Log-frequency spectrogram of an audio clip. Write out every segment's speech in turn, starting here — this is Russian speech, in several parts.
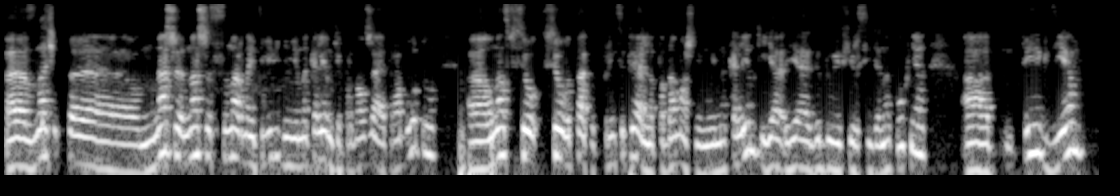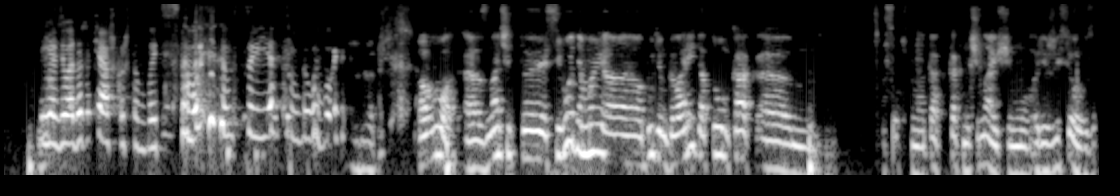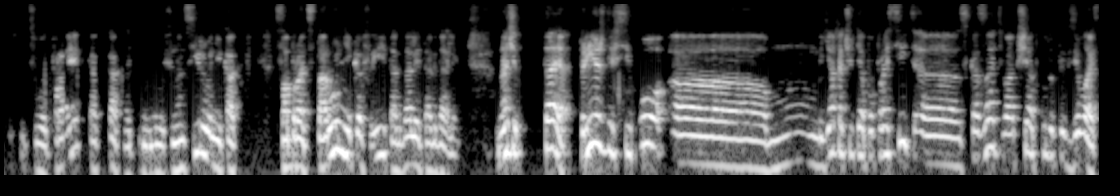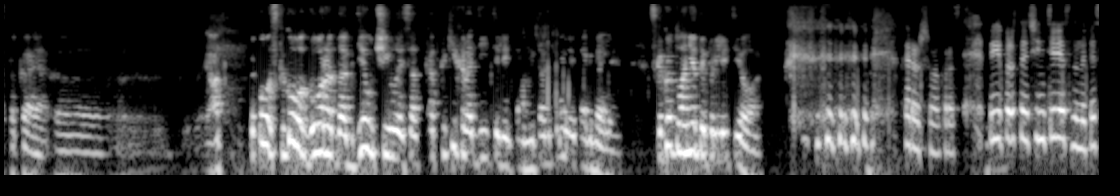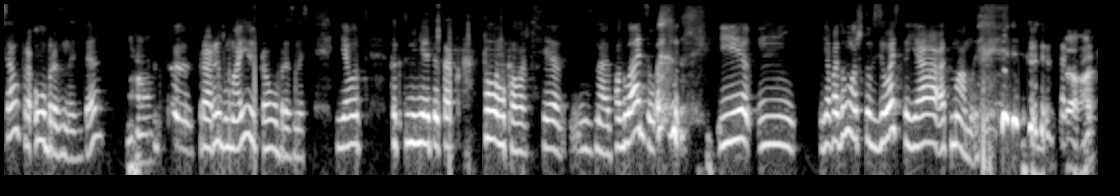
Э, значит, э, наше, наше сценарное телевидение на коленке продолжает работу. Uh, у нас все, все вот так вот принципиально по-домашнему и на коленке. Я, я веду эфир, сидя на кухне. А ты где? Я взяла даже чашку, чтобы быть с тобой в цвет, в голубой. Вот, э, значит, э, сегодня мы э, будем говорить о том, как, собственно, как, как начинающему режиссеру запустить свой проект, как, как найти его финансирование, как собрать сторонников и так далее, и так далее. Значит, Тая, прежде всего, э, я хочу тебя попросить э, сказать вообще, откуда ты взялась такая, э, от какого, с какого города, где училась, от, от каких родителей там и так далее, и так далее. С какой планеты прилетела? Хороший вопрос. Ты просто очень интересно написал про образность, да? Ага. Про рыбу мою и про образность. Я вот как-то меня это так тонко вообще, не знаю, погладил. И я подумала, что взялась-то я от мамы. Так.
